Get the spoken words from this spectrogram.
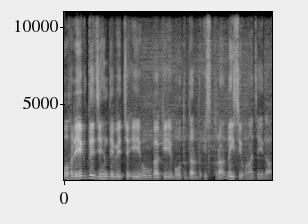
ਉਹ ਹਰੇਕ ਦੇ ਜ਼ਿਹਨ ਦੇ ਵਿੱਚ ਇਹ ਹੋਊਗਾ ਕਿ ਇਹ ਬਹੁਤ ਦਰਦ ਇਸ ਤਰ੍ਹਾਂ ਨਹੀਂ ਸੀ ਹੋਣਾ ਚਾਹੀਦਾ।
